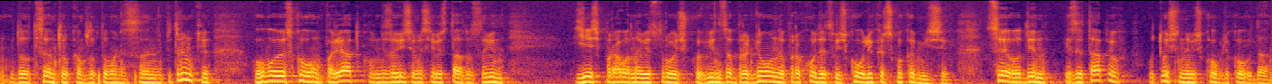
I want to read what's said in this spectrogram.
до центру комплектування соціальної підтримки, в обов'язковому порядку, незалежно від статусу, він є право на відстрочку, він заброньований, проходить військово лікарську комісію. Це один із етапів уточнення військово-облікових даних.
